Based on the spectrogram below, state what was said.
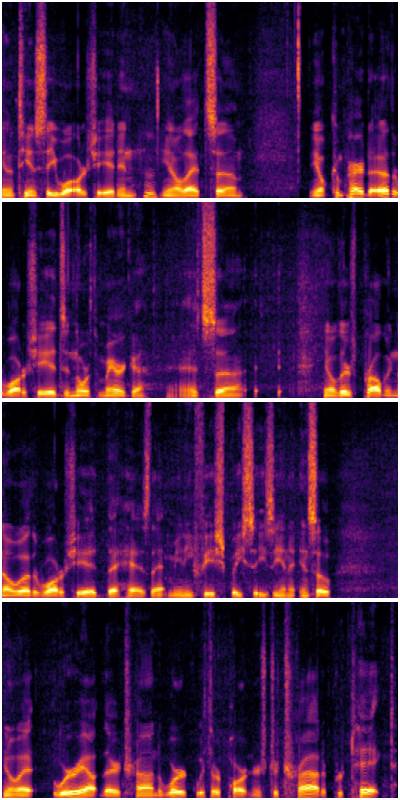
in the Tennessee watershed, and you know that's um, you know compared to other watersheds in North America, it's uh, you know there's probably no other watershed that has that many fish species in it, and so you know, we're out there trying to work with our partners to try to protect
